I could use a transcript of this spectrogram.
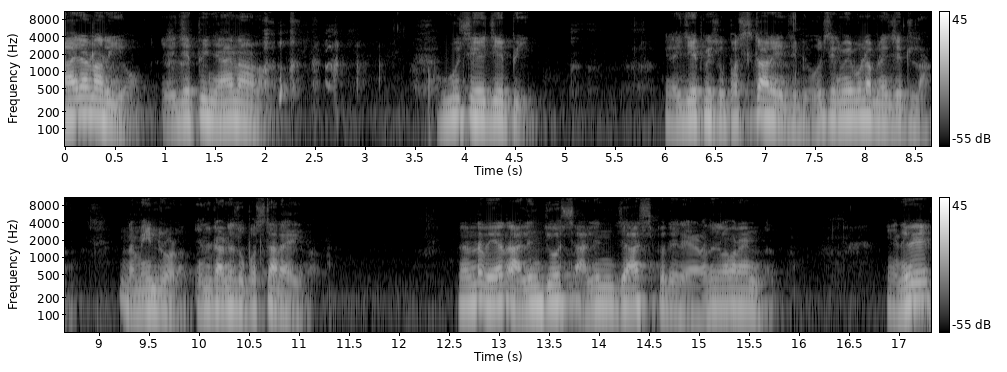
ആരാണ് അറിയോ? എ ജെ പി ഞാനാണ്. Who's A J P A J P super star A J P ഒരു സിനിമയിൽ പോലും അഭിനയിച്ചിട്ടില്ല. മെയിൻ റോൾ എന്നിട്ടാണ് സൂപ്പർ സ്റ്റാർ ആയിരുന്നത് രണ്ട് വേറെ അലിൻ ജോസ് അലിൻ ജാസ് നിങ്ങൾ പറയേണ്ടത്. എനിവേ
